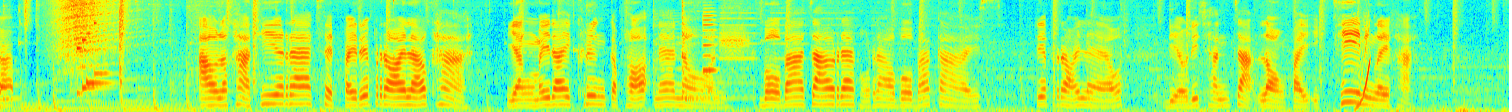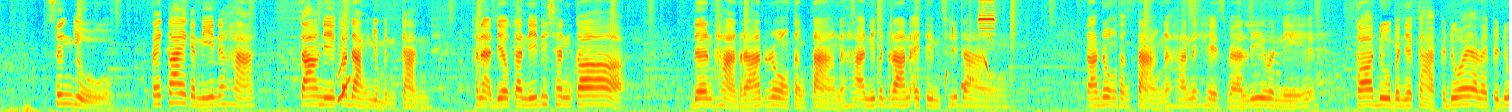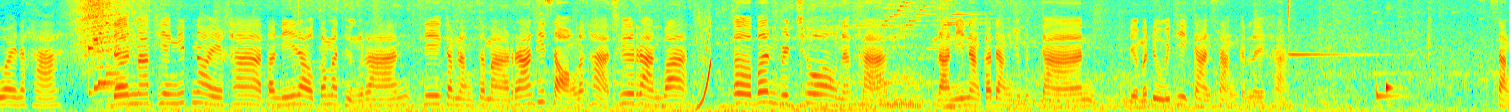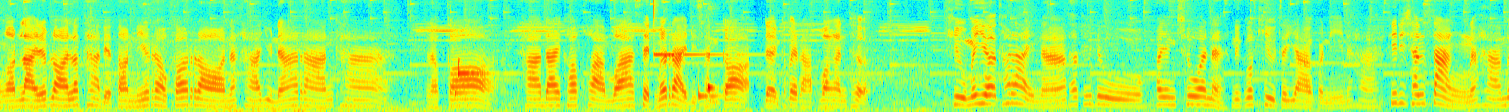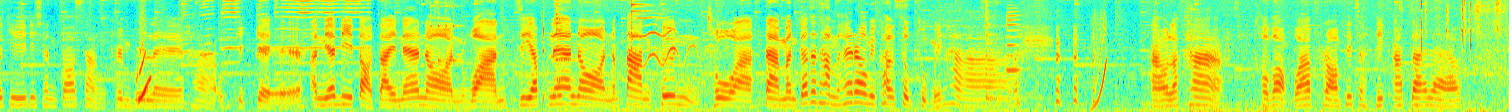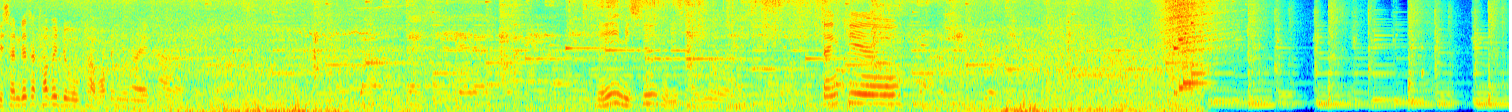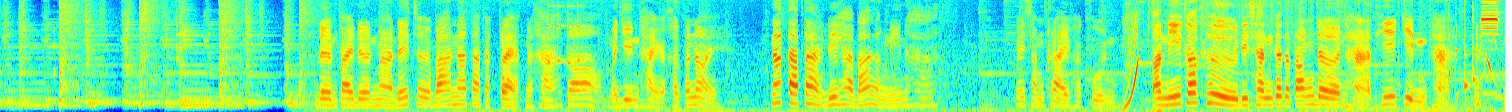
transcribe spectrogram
ครับ เอาละค่ะที่แรกเสร็จไปเรียบร้อยแล้วค่ะ ยังไม่ได้ครึ่งกระเพาะแน่นอน โบบ้าเจ้าแรกของเราโบบ้ากายเรียบร้อยแล้ว เดี๋ยวดิฉันจะลองไปอีกที่หนึ่งเลยค่ะ ซึ่งอยู่ใกล้ๆกันนี้นะคะ เจ้านี้ก็ดังอยู่เหมือนกัน ขณะเดียวกันนี้ดิฉันก็เดินผ่านร้านรวงต่างๆนะคะ อันนี้เป็นร้านไอติมชื่อดัง ร้านรวงต่างๆนะคะ ใน Haze Valley วันนี้ ก็ดูบรรยากาศไปด้วยอะไรไปด้วยนะคะ เดินมาเพียงนิดหน่อยค่ะ ตอนนี้เราก็มาถึงร้านที่กำลังจะมาร้านที่ 2 แล้วค่ะ ชื่อร้านว่า Urban Ritual นะคะ ร้านนี้นางก็ดังอยู่เหมือนกัน เดี๋ยวมาดูวิธีการสั่งกันเลยค่ะ สั่งออนไลน์เรียบร้อยแล้วค่ะ เดี๋ยวตอนนี้เราก็รอนะคะอยู่หน้าร้านค่ะ แล้วก็ถ้าได้ข้อความว่าเสร็จเมื่อไหร่ดิฉันก็เดินเข้าไปรับว่างั้นเถอะ คิวไม่เยอะเท่าไหร่นะ เท่าที่ดูก็ยังชั่วน่ะนึกว่าคิวจะยาวกว่านี้นะคะ ที่ดิฉันสั่งนะคะ เมื่อกี้ดิฉันก็สั่งครีมบรูเล่ค่ะอุ้ยเก๋ๆอันเนี้ยดีต่อใจแน่นอน หวานเจี๊ยบแน่นอน น้ำตาลขึ้น ชัวร์แต่มันก็จะทำให้เรามีความสุขถูกไหมคะเอาละค่ะ เขาบอกว่าพร้อมที่จะพิกอัพได้แล้ว ดิฉันก็จะเข้าไปดูค่ะว่าเป็นยังไงค่ะ นี่มีชื่อของดิฉันเลย thank you เดินไปเดินมาได้เจอบ้านหน้าตาแปลกๆนะคะ ก็มายืนถ่ายกับเขาซะหน่อย หน้าตาแปลกดีค่ะบ้านหลังนี้นะคะ ไม่ซ้ำใครค่ะคุณ ตอนนี้ก็คือดิฉันก็จะต้องเดินหาที่กินค่ะ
